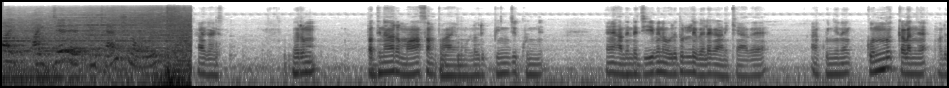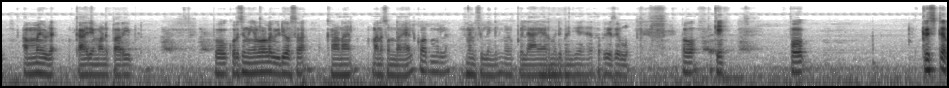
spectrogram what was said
like I did it intentionally. Hi guys. വെറും പതിനാറ് മാസം പ്രായമുള്ള ഒരു പിഞ്ച് കുഞ്ഞ്. അതിന്റെ ജീവന് ഒരു തുള്ളി വില കാണിക്കാതെ ആ കുഞ്ഞിനെ കൊന്നു കളഞ്ഞ ഒരു അമ്മയുടെ കാര്യമാണ് ഇപ്പോൾ അറിയപ്പെടുന്നത്. അപ്പോൾ കുറച്ച് നീളമുള്ള വീഡിയോസ് കാണാൻ മനസ്സുണ്ടായാൽ കുഴപ്പമില്ല. മനസ്സില്ലെങ്കിൽ കുഴപ്പമില്ല. ആയിരുന്നൊരു പഞ്ച് സർവീസേ ഉള്ളൂ. അപ്പോൾ ഓക്കെ അപ്പോൾ ക്രിസ്റ്റൽ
